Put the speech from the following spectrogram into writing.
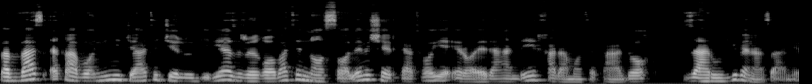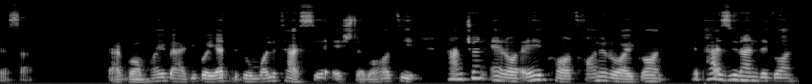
و وضع قوانینی جهت جلوگیری از رقابت ناسالم شرکت های ارائه دهنده خدمات پرداخت ضروری به نظر می رسد. در گام های بعدی باید به دنبال تصحیح اشتباهاتی همچون ارائه کارتخان رایگان به پذیرندگان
